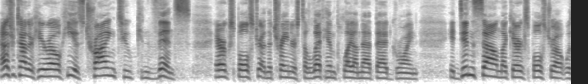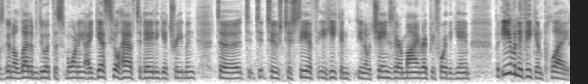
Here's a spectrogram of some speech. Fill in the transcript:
As for Tyler Herro, he is trying to convince Erik Spoelstra and the trainers to let him play on that bad groin. It didn't sound like Erik Spoelstra was going to let him do it this morning. I guess he'll have today to get treatment to, to, to, to see if he can you know change their mind right before the game. But even if he can play,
